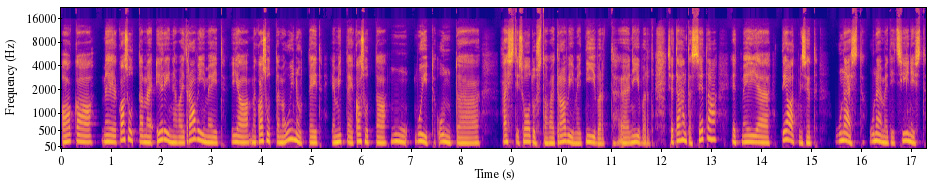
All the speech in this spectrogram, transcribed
aga me kasutame erinevaid ravimeid ja me kasutame uinuteid ja mitte ei kasuta muu, muid und hästi soodustavaid ravimeid niivõrd, niivõrd. see tähendas seda, et meie teadmised unest, unemeditsiinist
